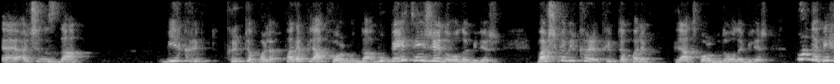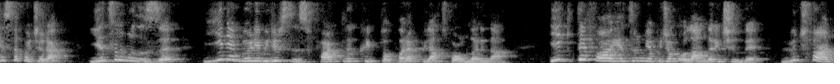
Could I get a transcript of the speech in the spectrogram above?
e, açınızdan bir kripto para platformunda, bu BTC'de olabilir, başka bir kripto para platformu da olabilir. Burada bir hesap açarak yatırımınızı yine bölebilirsiniz farklı kripto para platformlarına. İlk defa yatırım yapacak olanlar için de lütfen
